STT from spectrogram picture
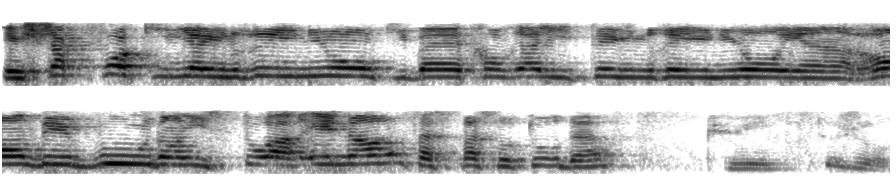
Et chaque fois qu'il y a une réunion qui va être en réalité une réunion et un rendez-vous dans l'histoire énorme, ça se passe autour d'un puits, toujours.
